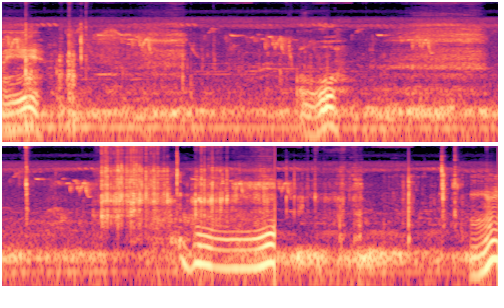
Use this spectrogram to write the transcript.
นี่โอ้โหโอ้โหอืม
